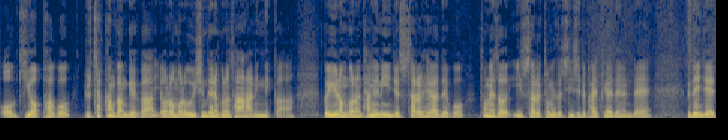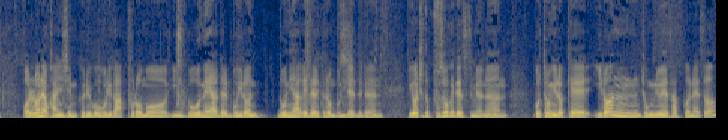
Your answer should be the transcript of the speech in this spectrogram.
어, 기업하고 유착한 관계가 여러모로 의심되는 그런 사안 아닙니까? 그 이런 거는 당연히 이제 수사를 해야 되고 통해서 이 수사를 통해서 진실을 밝혀야 되는데 근데 이제 언론의 관심 그리고 우리가 앞으로 뭐 이 논해야 될 뭐 이런 논의하게 될 그런 문제들은 이것도 구속이 됐으면은 보통 이렇게 이런 종류의 사건에서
